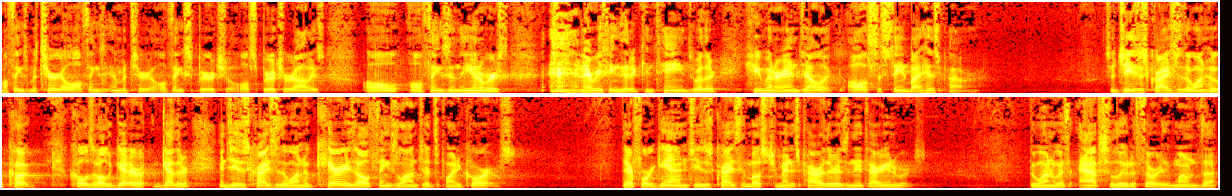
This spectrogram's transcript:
All things material, all things immaterial, all things spiritual, all spiritualities, all, all things in the universe, and everything that it contains, whether human or angelic, all sustained by His power. So Jesus Christ is the one who co- holds it all together, together, and Jesus Christ is the one who carries all things along to its appointed course. Therefore, again, Jesus Christ is the most tremendous power there is in the entire universe. The one with absolute authority, the one with the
